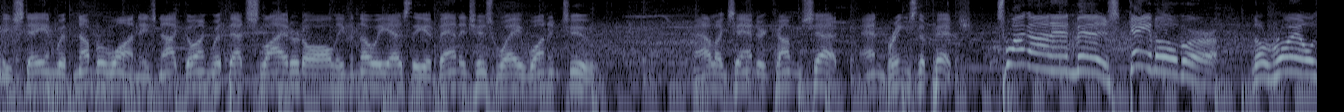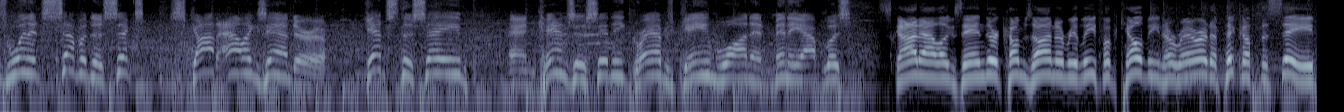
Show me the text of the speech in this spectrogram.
He's staying with number one. He's not going with that slider at all, even though he has the advantage his way, one and two. Alexander comes set and brings the pitch. Swung on and missed. Game over. The Royals win it 7 to 6. Scott Alexander gets the save, and Kansas City grabs game one in Minneapolis. Scott Alexander comes on in relief of Kelvin Herrera to pick up the save.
